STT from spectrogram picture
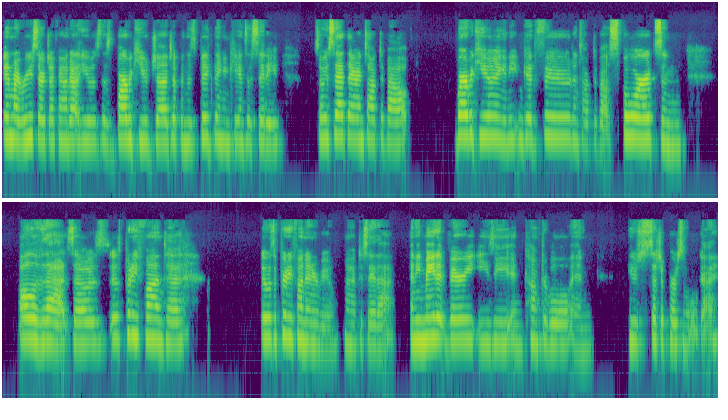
in my research I found out he was this barbecue judge up in this big thing in Kansas City. So he sat there and talked about barbecuing and eating good food and talked about sports and all of that. So it was it was pretty fun to it was a pretty fun interview, I have to say that. And he made it very easy and comfortable and he was such a personable guy.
